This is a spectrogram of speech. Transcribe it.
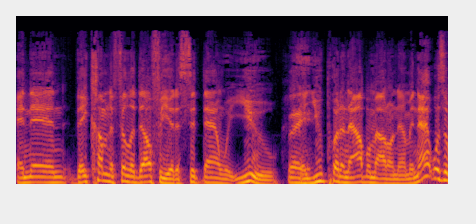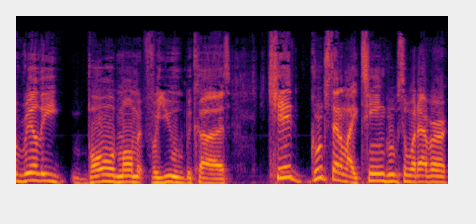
and then they come to Philadelphia to sit down with you, Right. and you put an album out on them. And that was a really bold moment for you because kid groups that are like teen groups or whatever,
